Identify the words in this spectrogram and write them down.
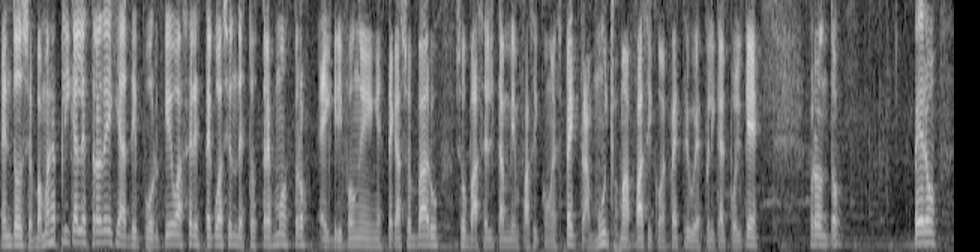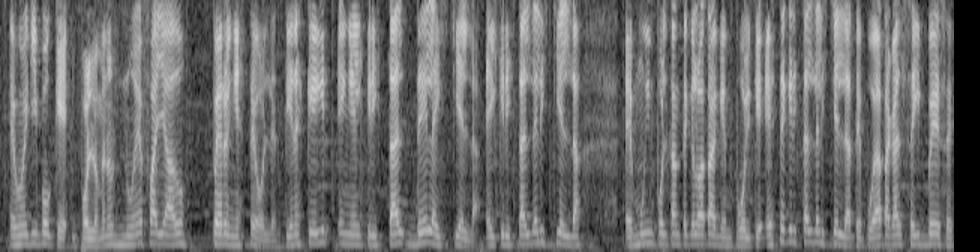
Entonces, vamos a explicar la estrategia de por qué va a ser esta ecuación de estos tres monstruos. El grifón en este caso es Baru. Eso va a ser también fácil con Spectra. Mucho más fácil con Spectra y voy a explicar por qué pronto. Pero es un equipo que por lo menos no he fallado. Pero en este orden. Tienes que ir en el cristal de la izquierda. El cristal de la izquierda es muy importante que lo ataquen porque este cristal de la izquierda te puede atacar 6 veces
